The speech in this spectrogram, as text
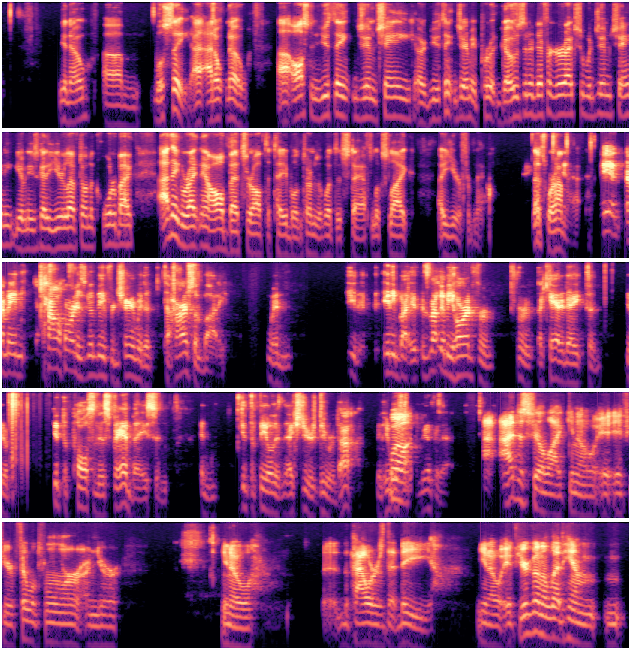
You know, um, we'll see. I, I don't know. Uh, Austin, do you think Jim Chaney or do you think Jeremy Pruitt goes in a different direction with Jim Chaney, given he's got a year left on the quarterback? I think right now all bets are off the table in terms of what the staff looks like a year from now. That's where I'm at. And I mean, how hard is it going to be for Jeremy to, to hire somebody when you know, anybody? It's not going to be hard for for a candidate to you know get the pulse of this fan base and and get the feel that next year's do or die. I mean, who well, wants to come in for that? I, just feel like you know if you're Phillip Fulmer and you're, you know, the powers that be, you know, if you're going to let him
